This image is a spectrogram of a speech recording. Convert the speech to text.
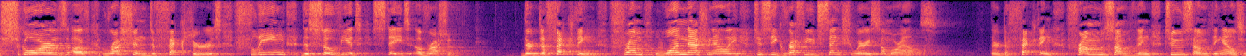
scores of Russian defectors fleeing the Soviet state of Russia. They're defecting from one nationality to seek refuge, sanctuary somewhere else. They're defecting from something to something else.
